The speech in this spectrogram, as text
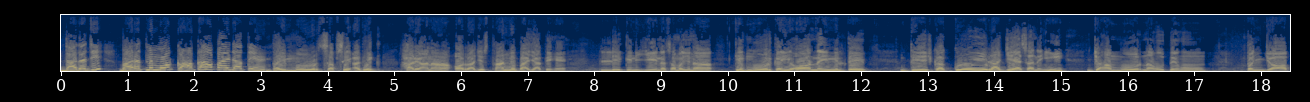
दादाजी, भारत में मोर कहाँ कहाँ पाए जाते हैं? भाई, मोर सबसे अधिक हरियाणा और राजस्थान में पाए जाते हैं। लेकिन ये न समझना कि मोर कहीं और नहीं मिलते। देश का कोई राज्य ऐसा नहीं जहाँ मोर न होते हों। पंजाब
